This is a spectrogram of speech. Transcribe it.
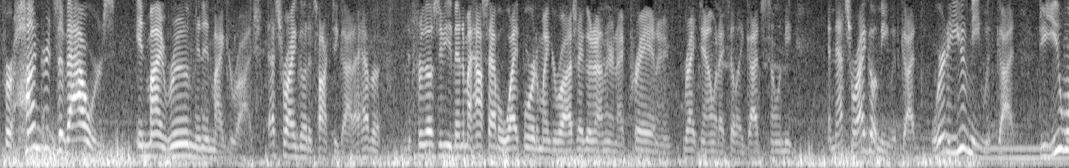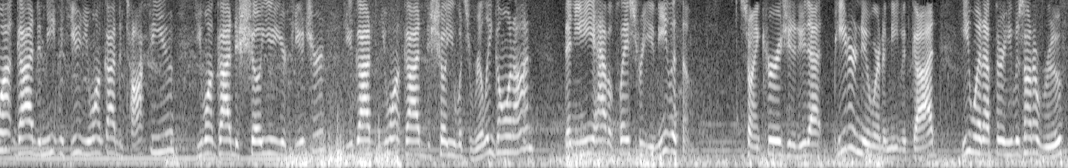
for hundreds of hours in my room and in my garage. That's where I go to talk to God. I have a, for those of you who've been to my house, I have a whiteboard in my garage. I go down there and I pray and I write down what I feel like God's telling me. And that's where I go meet with God. Where do you meet with God? Do you want God to meet with you? Do you want God to talk to you? Do you want God to show you your future? Do you God you want God to show you what's really going on? Then you need to have a place where you meet with him. So I encourage you to do that. Peter knew where to meet with God. He went up there, he was on a roof,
